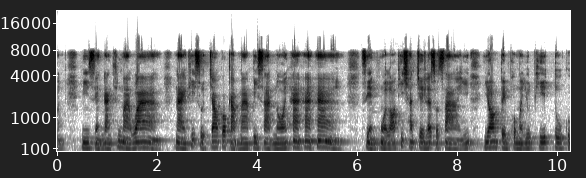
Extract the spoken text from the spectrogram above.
น มีเสียงดังขึ้นมาว่าในที่สุดเจ้าก็กลับมาปีศาจน้อย555เสียงหัวเราะที่ชัดเจนและสดใสย่อมเป็นพรหมยุทธพิษตูกุ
